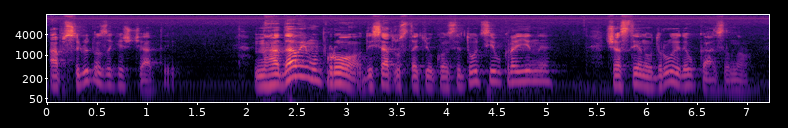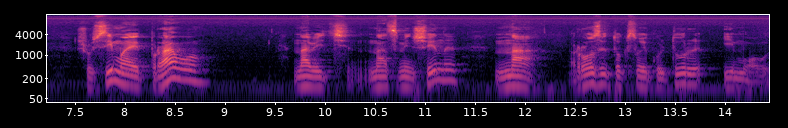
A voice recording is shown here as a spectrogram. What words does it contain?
абсолютно захищати. Нагадав йому про 10 статтю Конституції України, частину 2, де вказано, що всі мають право, навіть нацменшини, на розвиток своєї культури і мови.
